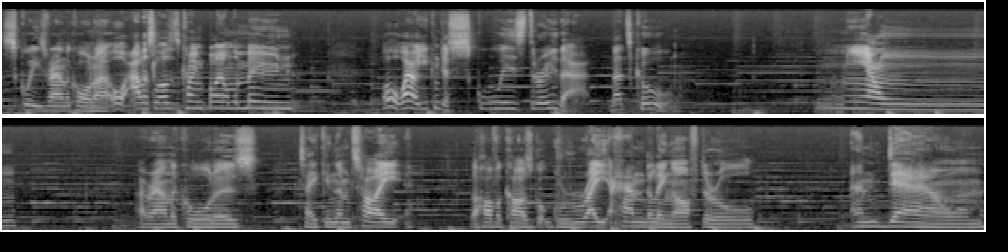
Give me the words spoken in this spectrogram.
Squeeze around the corner. Oh, Alice Lars is coming by on the moon. Oh, wow, you can just squeeze through that. That's cool. Meow. Around the corners, taking them tight. The hovercar's got great handling after all. And down.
